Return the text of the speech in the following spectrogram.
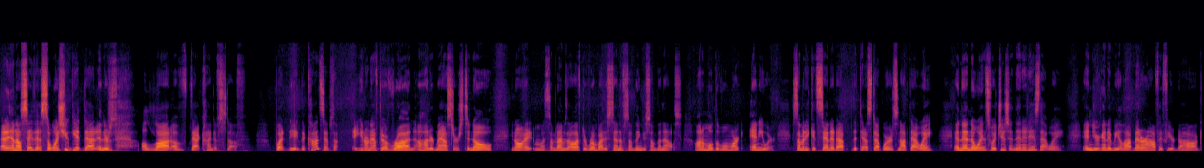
and, and I'll say this. So once you get that, and there's a lot of that kind of stuff, but the the concepts you don't have to have run a hundred masters to know. You know, I sometimes I'll have to run by the scent of something to something else on a multiple mark anywhere. Somebody could send it up the test up where it's not that way, and then the wind switches, and then it is that way. And you're going to be a lot better off if your dog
